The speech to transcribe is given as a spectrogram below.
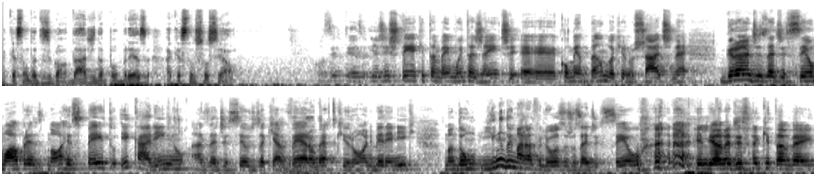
a questão da desigualdade, da pobreza, a questão social. Com certeza. E a gente tem aqui também muita gente é, comentando aqui no chat, né? Grande Zé Disseu, maior, maior respeito e carinho a Zé Disseu, diz aqui a Vera, Alberto Quirone, Berenique mandou um lindo e maravilhoso José Disseu. Eliana diz aqui também,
